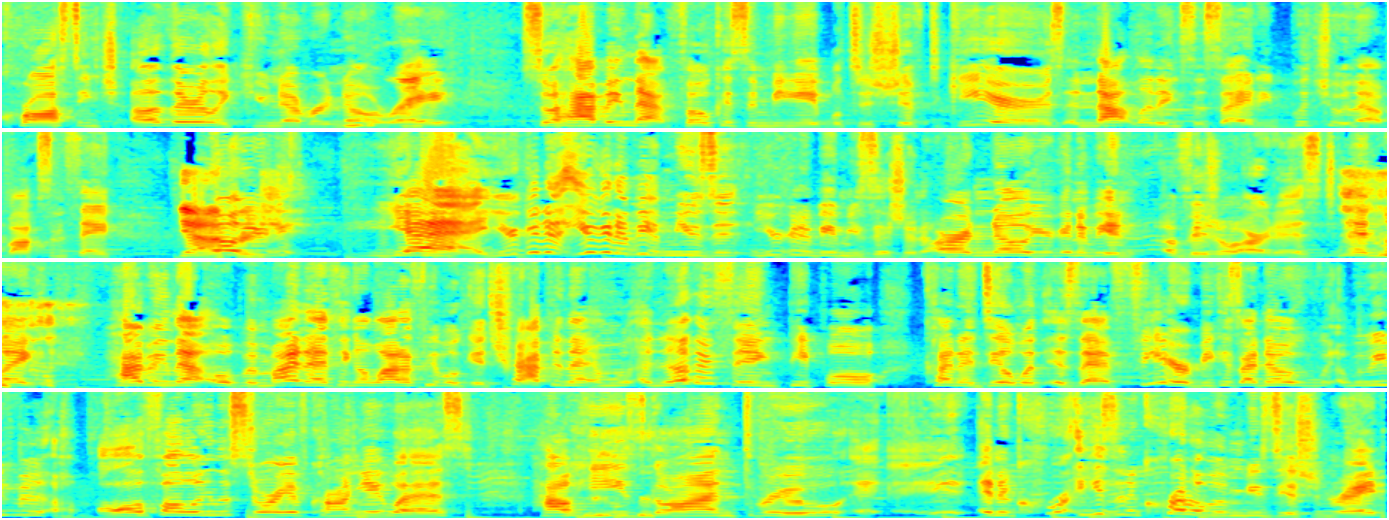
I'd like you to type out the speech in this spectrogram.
cross each other, like you never know, mm-hmm. right? So having that focus and being able to shift gears and not letting society put you in that box and say, yeah, no, you're, sure. Yeah, you're gonna you're gonna be a music you're gonna be a musician or no, you're gonna be an, a visual artist and like having that open mind. I think a lot of people get trapped in that. And another thing people kind of deal with is that fear because I know we've been all following the story of Kanye West how he's gone through an he's an incredible musician, right?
